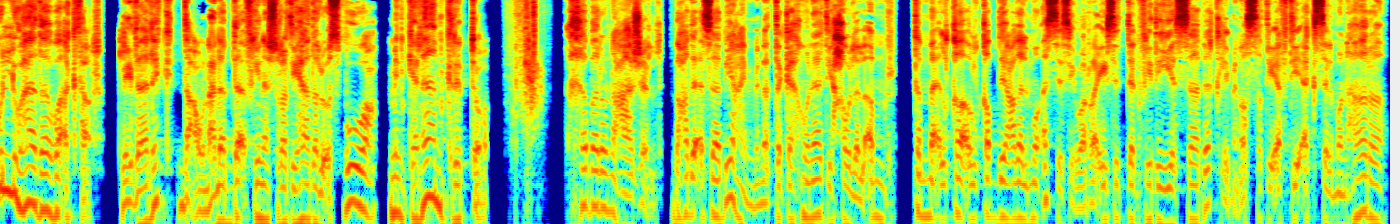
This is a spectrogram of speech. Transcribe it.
كل هذا وأكثر. لذلك دعونا نبدأ في نشرة هذا الأسبوع من كلام كريبتو. خبر عاجل. بعد أسابيع من التكهنات حول الأمر تم إلقاء القبض على المؤسس والرئيس التنفيذي السابق لمنصة FTX المنهارة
